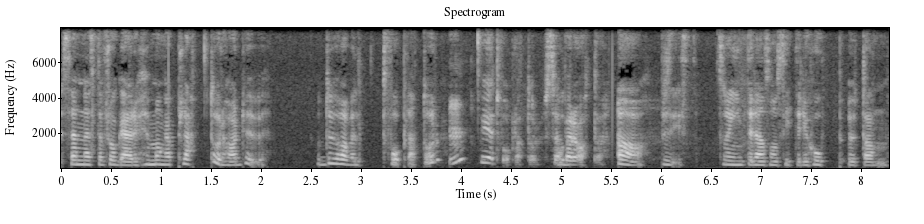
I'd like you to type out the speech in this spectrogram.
Sen nästa fråga är hur många plattor har du? Och du har väl två plattor? Mm. Vi har två plattor, separata. Ja, precis. Så det är inte den som sitter ihop utan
